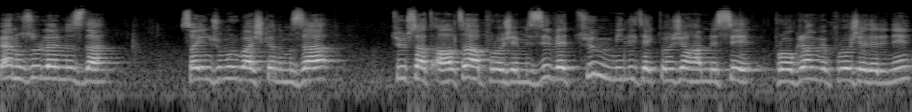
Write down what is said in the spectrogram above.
Ben huzurlarınızda Sayın Cumhurbaşkanımıza TürkSat 6A projemizi ve tüm Milli Teknoloji Hamlesi program ve projelerini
